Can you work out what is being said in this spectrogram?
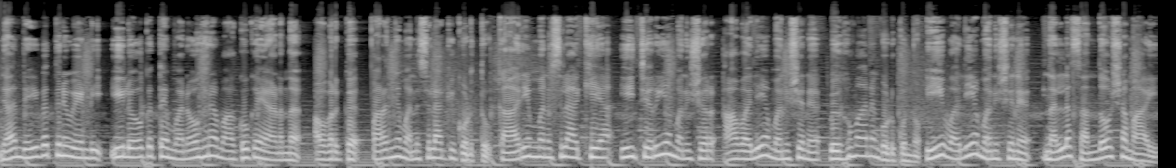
ഞാൻ ദൈവത്തിനു വേണ്ടി ഈ ലോകത്തെ മനോഹരമാക്കുകയാണെന്ന് അവർക്ക് പറഞ്ഞു മനസ്സിലാക്കി കൊടുത്തു. കാര്യം മനസ്സിലാക്കിയ ഈ ചെറിയ മനുഷ്യർ ആ വലിയ മനുഷ്യന് ബഹുമാനം കൊടുക്കുന്നു. ഈ വലിയ മനുഷ്യന് നല്ല സന്തോഷമായി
